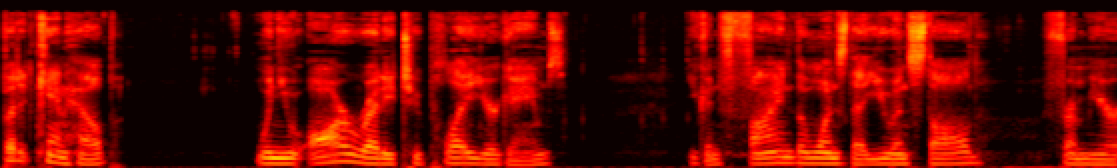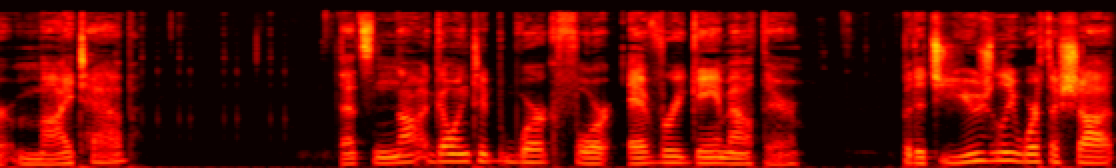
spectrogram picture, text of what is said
but it can help. When you are ready to play your games, you can find the ones that you installed from your My tab. That's not going to work for every game out there, but it's usually worth a shot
